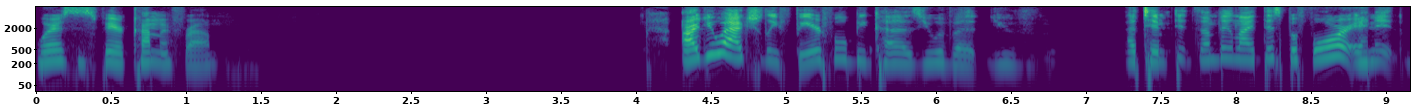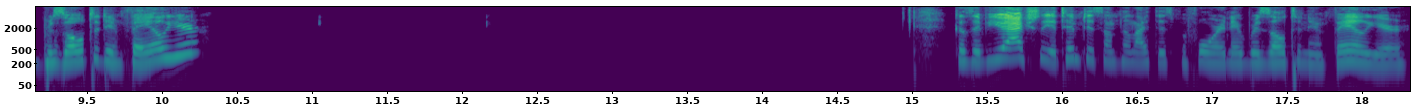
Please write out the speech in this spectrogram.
Where's this fear coming from? Are you actually fearful because you have a you've attempted something like this before and it resulted in failure? Because if you actually attempted something like this before and it resulted in failure,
